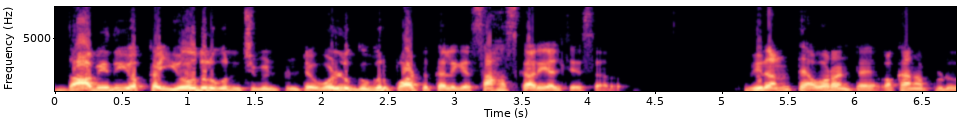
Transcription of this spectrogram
దావీదు యొక్క యోధుల గురించి వింటుంటే ఒళ్ళు గుగురుపాటు కలిగే సాహస కార్యాలు చేశారు. వీరంతా ఎవరంటే ఒకనప్పుడు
